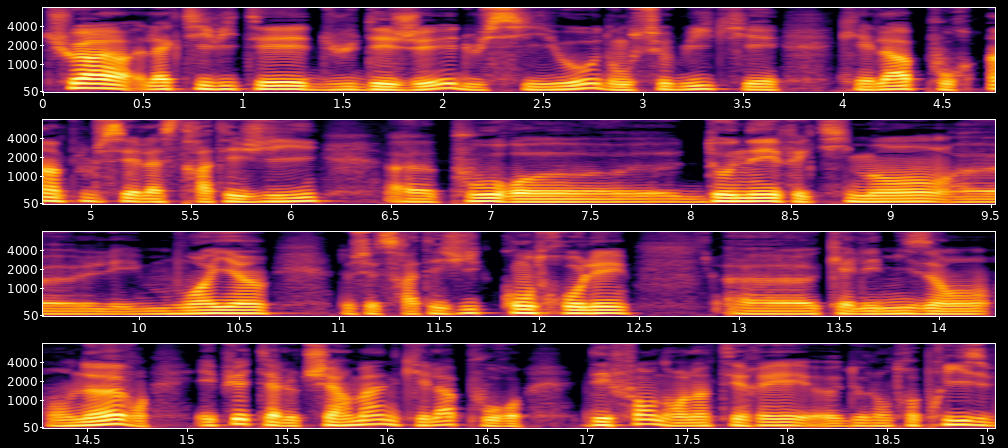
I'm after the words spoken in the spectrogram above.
tu as l'activité du DG, du CEO, donc celui qui est, là pour impulser la stratégie, euh, pour donner effectivement les moyens de cette stratégie, contrôler euh, qu'elle est mise en, œuvre. Et puis, tu as le chairman qui est là pour défendre l'intérêt euh, de l'entreprise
